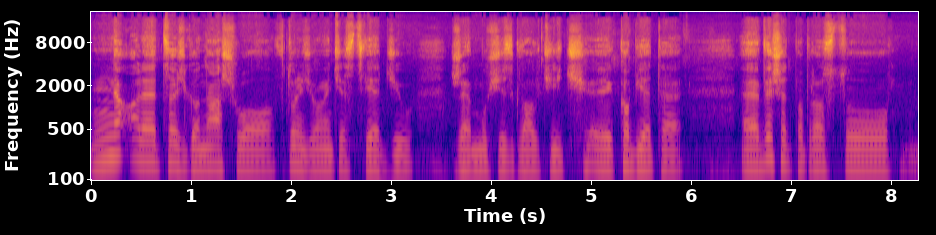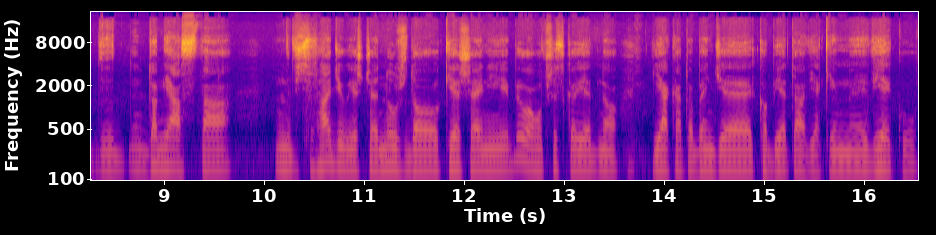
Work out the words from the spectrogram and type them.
No ale coś go naszło. W którymś momencie stwierdził, że musi zgwałcić y, kobietę. E, Wyszedł po prostu do miasta, wsadził jeszcze nóż do kieszeni. Było mu wszystko jedno, jaka to będzie kobieta, w jakim wieku.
